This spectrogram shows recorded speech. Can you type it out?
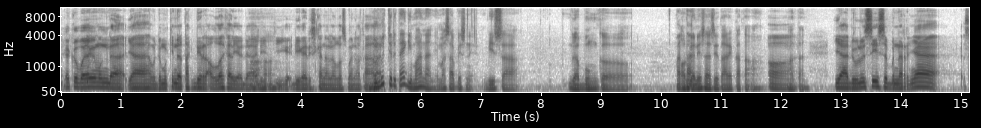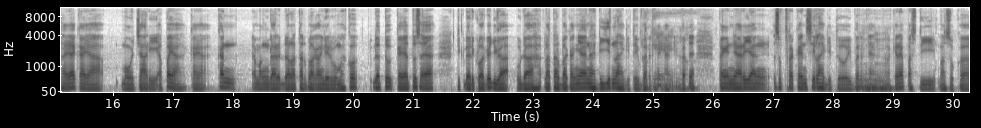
Gak kebayang emang udah ya udah mungkin udah takdir Allah kali ya udah di- di- digariskan oleh Allah Subhanahu Wa Taala. Dulu ceritanya gimana nih Mas Hafiz nih bisa gabung ke Matan. organisasi tarekat ah, Oh. matan? Ya dulu sih sebenarnya saya kayak mau cari apa ya kayak kan emang dari, dari latar belakang dari rumahku udah tuh kayak tuh saya di- dari keluarga juga udah latar belakangnya nahdiyin lah gitu ibaratnya Oke, kan. ibaratnya pengen nyari yang sefrekuensi lah gitu ibaratnya. Akhirnya pas dimasuk ke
